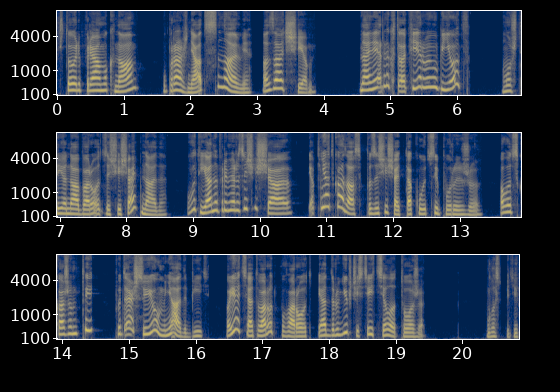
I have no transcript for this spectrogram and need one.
Что ли, прямо к нам? Упражняться с нами? А зачем? Наверное, кто первый убьет? Может, ее наоборот защищать надо? Вот я, например, защищаю. Я бы не отказался позащищать такую цыпу рыжую. А вот, скажем, ты пытаешься ее у меня отбить, а я тебя отворот-поворот, и от других частей тела тоже. Господи,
